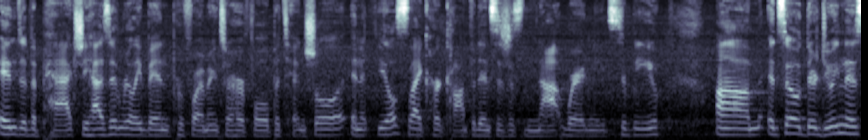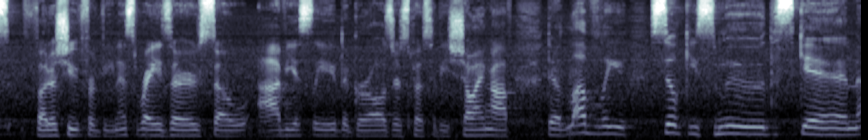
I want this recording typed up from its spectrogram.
end of the pack. She hasn't really been performing to her full potential, and it feels like her confidence is just not where it needs to be. Um, and so they're doing this photo shoot for Venus Razors. So obviously the girls are supposed to be showing off their lovely, silky, smooth skin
